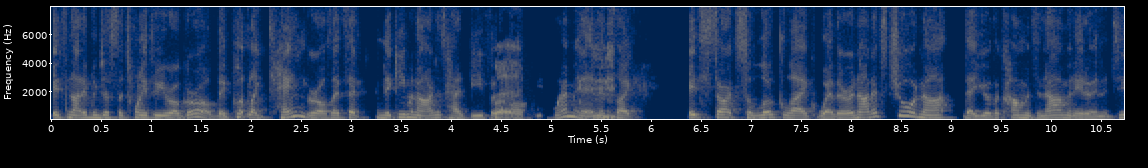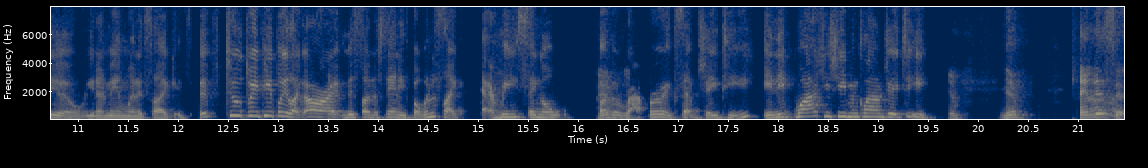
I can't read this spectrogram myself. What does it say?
It's not even just a 23 year old girl. They put like 10 girls. I said Nicki Minaj has had beef with right. all these women. And it's like, it starts to look like whether or not it's true or not that you're the common denominator and it's you. You know what I mean? When it's like, it's, if two, three people, you're like, all right, misunderstandings. But when it's like every single yeah. other rapper except JT, and he, why should she even clown JT? Yeah. Yeah. And listen,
